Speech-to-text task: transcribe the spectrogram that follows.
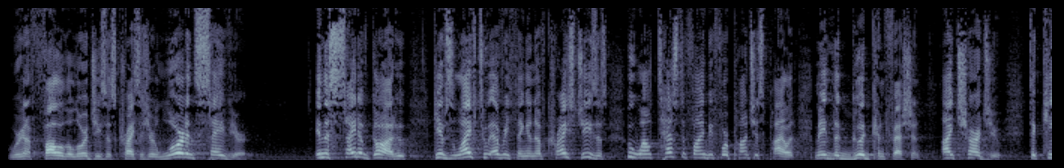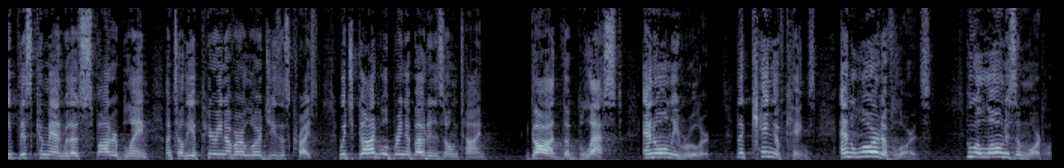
were going to follow the Lord Jesus Christ as your Lord and Savior, in the sight of God who gives life to everything, and of Christ Jesus, who, while testifying before Pontius Pilate, made the good confession I charge you to keep this command without spot or blame until the appearing of our Lord Jesus Christ, which God will bring about in his own time. God, the blessed and only ruler, the King of kings and Lord of lords, who alone is immortal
